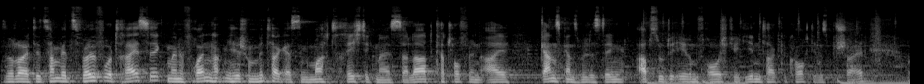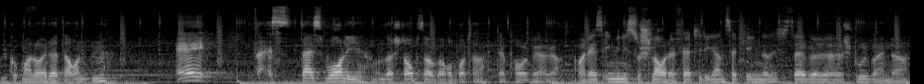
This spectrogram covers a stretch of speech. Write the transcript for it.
So Leute, jetzt haben wir 12.30 Uhr. Meine Freundin hat mir hier schon Mittagessen gemacht. Richtig nice. Salat, Kartoffeln, Ei. Ganz, ganz wildes Ding. Absolute Ehrenfrau. Ich kriege jeden Tag gekocht, ihr wisst Bescheid. Und guck mal Leute, da unten. Ey, da ist, da ist Wally, unser Staubsaugerroboter, der Paul Berger. Aber der ist irgendwie nicht so schlau. Der fährt hier die ganze Zeit gegen dasselbe Stuhlbein da.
